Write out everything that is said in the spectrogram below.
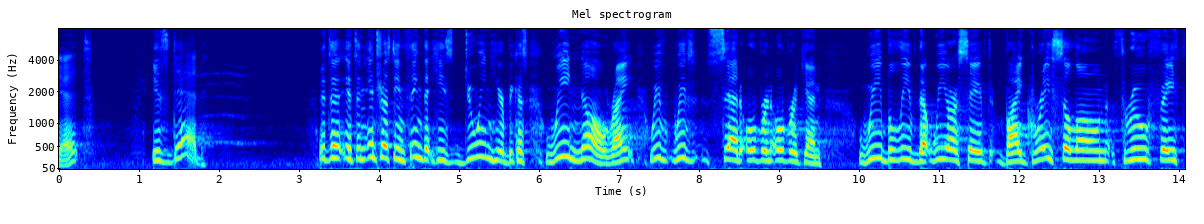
it, is dead. It's, a, it's an interesting thing that he's doing here because we know, right? We've, we've said over and over again, we believe that we are saved by grace alone, through faith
